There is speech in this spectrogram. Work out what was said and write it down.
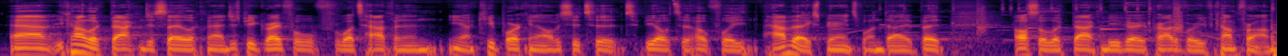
Um, you kind of look back and just say, look, man, just be grateful for what's happened and, you know, keep working obviously to, to be able to hopefully have that experience one day. But also look back and be very proud of where you've come from.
